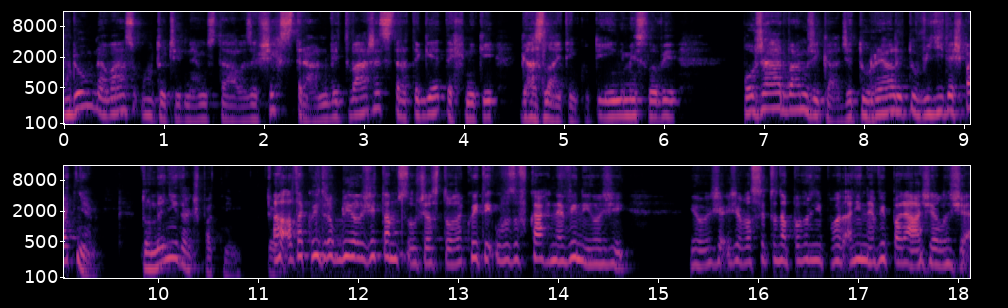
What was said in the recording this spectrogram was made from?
budou na vás útočit neustále ze všech stran, vytvářet strategie techniky gaslightingu. Ty jinými slovy, pořád vám říkat, že tu realitu vidíte špatně. To není tak špatný. A, a takový drobný lži tam jsou často, takový ty úvozovkách nevinný lži. Jo, že, že vlastně to na první pohled ani nevypadá, že lže.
